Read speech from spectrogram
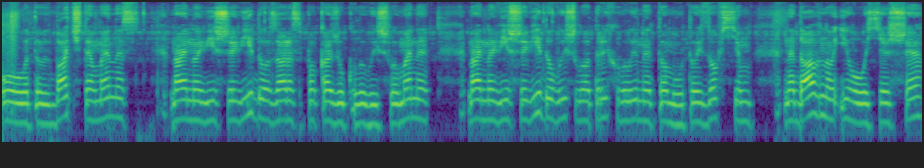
От, бачите, в мене найновіше відео. Зараз покажу, коли вийшло. У мене найновіше відео вийшло 3 хвилини тому. Тобто зовсім недавно і ось ще.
